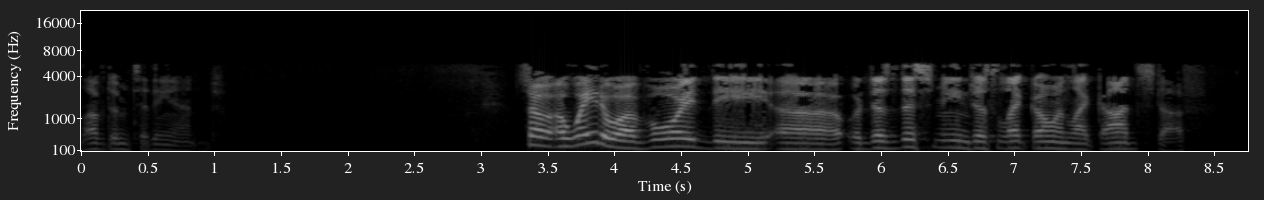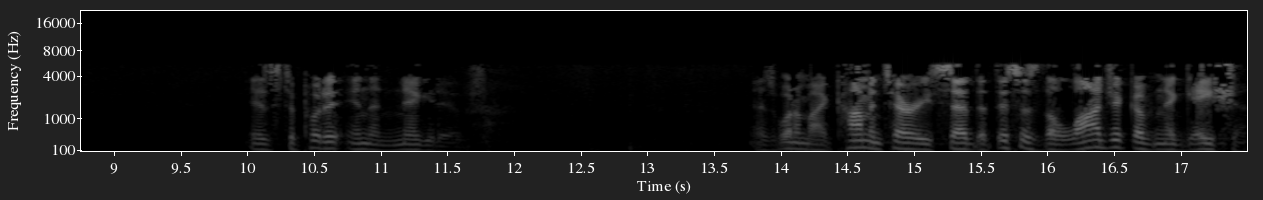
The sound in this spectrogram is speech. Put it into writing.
Loved him to the end. So, a way to avoid the uh, does this mean just let go and let God stuff is to put it in the negative as one of my commentaries said, that this is the logic of negation.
